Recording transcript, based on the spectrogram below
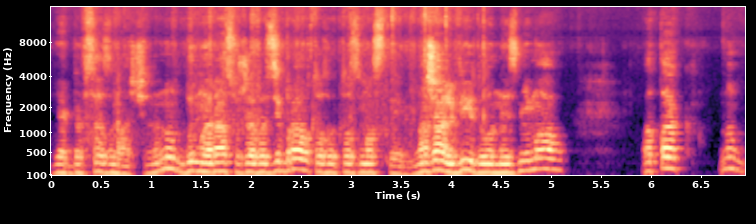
Якби все змащене. Ну, думаю, раз уже розібрав, то, то змастив. На жаль, відео не знімав. А так, ну,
